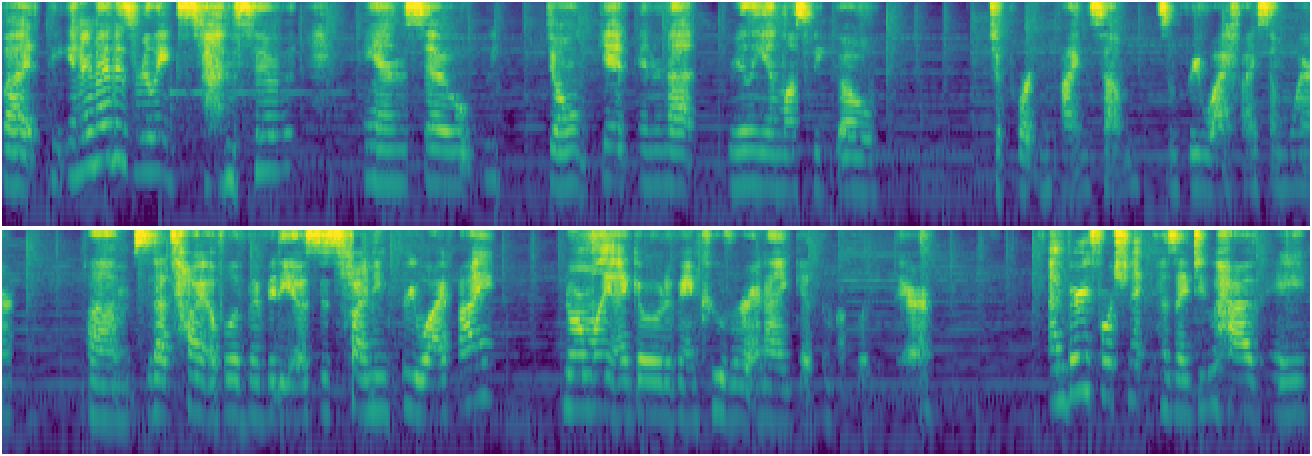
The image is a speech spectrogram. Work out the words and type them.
But the internet is really expensive, and so we don't get internet really unless we go to port and find some some free Wi-Fi somewhere. Um, so that's how I upload my videos is finding free Wi-Fi normally I go to Vancouver and I get them uploaded there. I'm very fortunate because I do have a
